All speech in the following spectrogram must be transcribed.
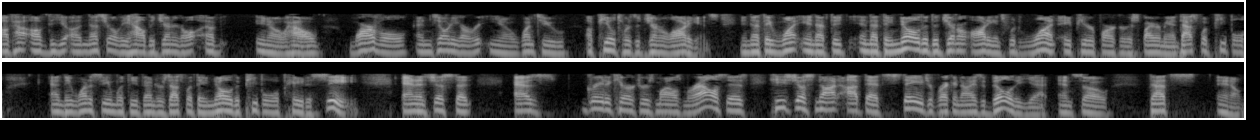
of how of the uh, necessarily how the general of you know how Marvel and Sony are you know want to appeal towards the general audience, in that they want in that they in that they know that the general audience would want a Peter Parker or Spider-Man. That's what people and they want to see him with the Avengers. That's what they know that people will pay to see, and it's just that as great a character as Miles Morales is, he's just not at that stage of recognizability yet, and so that's you know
